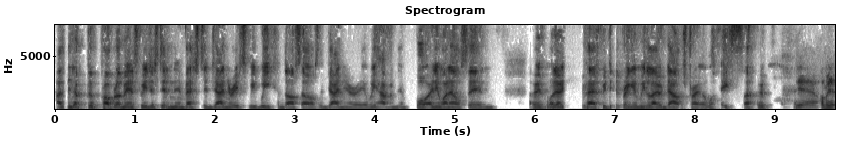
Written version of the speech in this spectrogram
I think the, the, problem is we just didn't invest in January, so we weakened ourselves in January, and we haven't brought anyone else in. I mean, the only players we did bring in, we loaned out straight away. So yeah, I mean,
